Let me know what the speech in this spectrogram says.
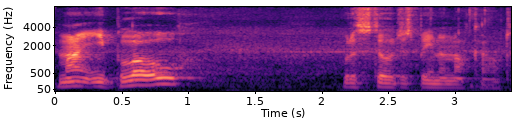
Mighty Blow would have still just been a knockout.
